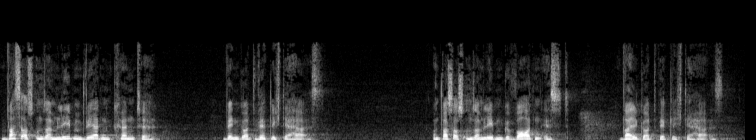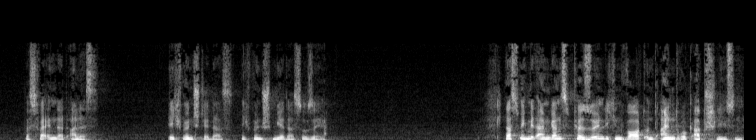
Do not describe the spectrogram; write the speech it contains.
was aus unserem Leben werden könnte, wenn Gott wirklich der Herr ist. Und was aus unserem Leben geworden ist, weil Gott wirklich der Herr ist. Das verändert alles. Ich wünsche dir das. Ich wünsche mir das so sehr. Lasst mich mit einem ganz persönlichen Wort und Eindruck abschließen.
